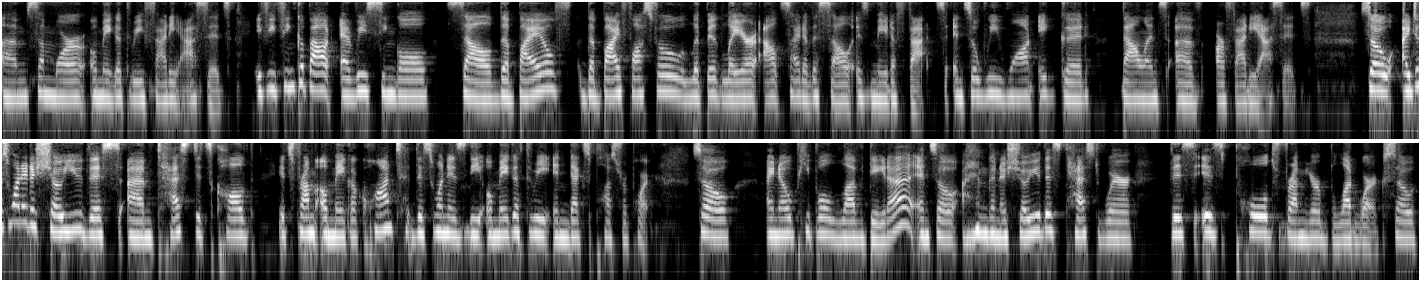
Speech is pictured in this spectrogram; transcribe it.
um, some more omega 3 fatty acids. If you think about every single cell, the bio the biphospholipid layer outside of the cell is made of fats. And so we want a good balance of our fatty acids. So I just wanted to show you this um, test. It's called, it's from OmegaQuant. This one is the Omega 3 Index Plus report. So I know people love data. And so I'm going to show you this test where this is pulled from your blood work. So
